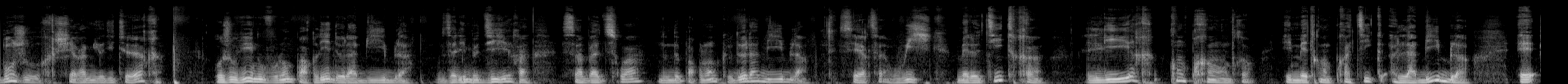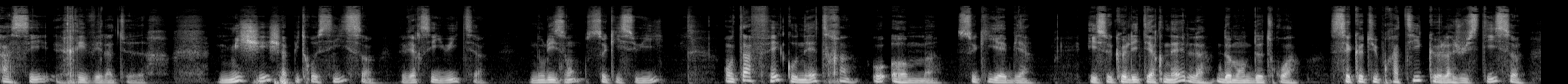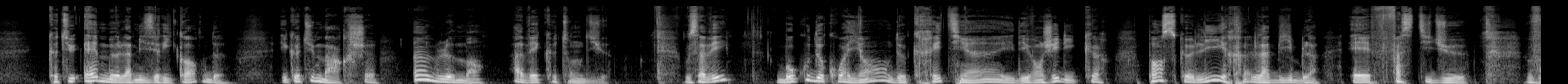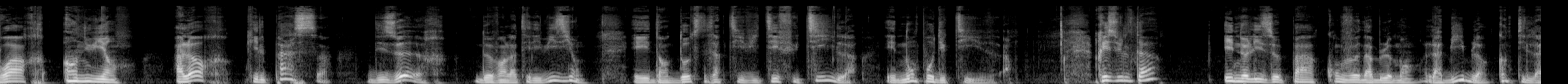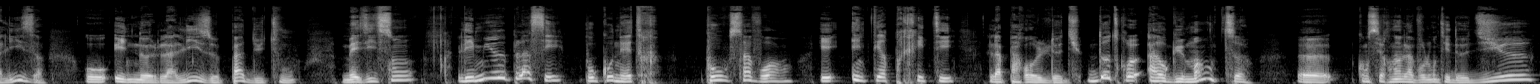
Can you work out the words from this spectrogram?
Bonjour, cher ami auditeur. Aujourd'hui, nous voulons parler de la Bible. Vous allez me dire, ça va de soi, nous ne parlons que de la Bible. Certes, oui, mais le titre, lire, comprendre et mettre en pratique la Bible est assez révélateur. Michée chapitre 6, verset 8, nous lisons ce qui suit. On t'a fait connaître, ô homme, ce qui est bien, et ce que l'Éternel demande de toi c'est que tu pratiques la justice, que tu aimes la miséricorde et que tu marches humblement avec ton Dieu. Vous savez, beaucoup de croyants, de chrétiens et d'évangéliques pensent que lire la Bible est fastidieux, voire ennuyant, alors qu'ils passent des heures devant la télévision et dans d'autres activités futiles et non productives. Résultat, ils ne lisent pas convenablement la Bible quand ils la lisent, ou ils ne la lisent pas du tout, mais ils sont les mieux placés pour connaître, pour savoir et interpréter la parole de Dieu. D'autres argumentent euh, concernant la volonté de Dieu,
